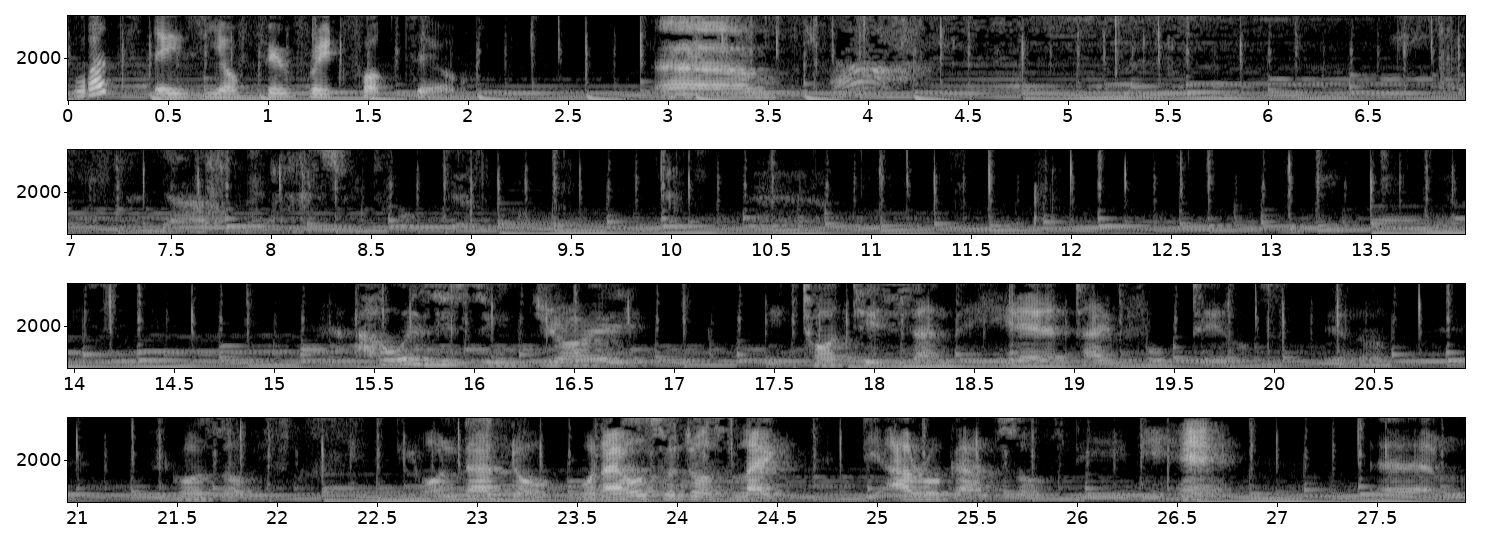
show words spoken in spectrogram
What is your favorite cocktail? Um, ah, let me see. Yeah, it's plenty sweet cocktail. Is it the, let me see. I always used to enjoy the tortoise and the hare type folk tales, you know, because of the underdog. But I also just like the arrogance of the, the hair. Um,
